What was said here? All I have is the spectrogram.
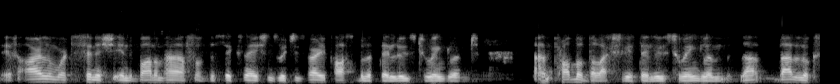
if Ireland were to finish in the bottom half of the Six Nations, which is very possible if they lose to England, and probable actually if they lose to England, that, that looks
